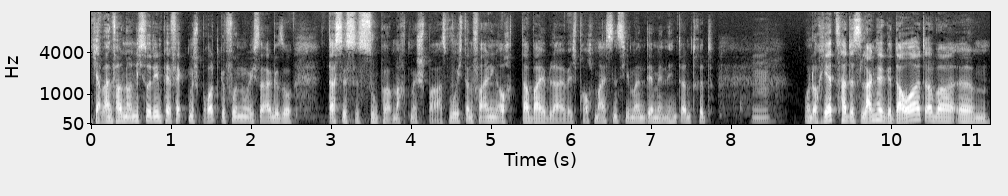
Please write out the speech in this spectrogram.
ich habe einfach noch nicht so den perfekten Sport gefunden, wo ich sage so, das ist es super, macht mir Spaß, wo ich dann vor allen Dingen auch dabei bleibe. Ich brauche meistens jemanden, der mir in den Hintern tritt. Mhm. Und auch jetzt hat es lange gedauert, aber ähm,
